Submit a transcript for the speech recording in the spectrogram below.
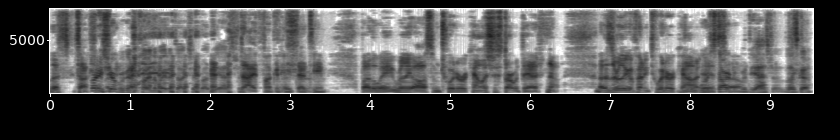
let's talk. Pretty sure we're going to find a way to talk shit about the Astros. I fucking hate that team. By the way, really awesome Twitter account. Let's just start with that. No, uh, there's a really good funny Twitter account. We're It's, starting um, with the Astros. Let's go.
